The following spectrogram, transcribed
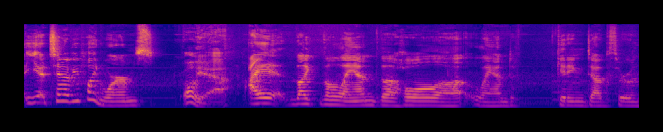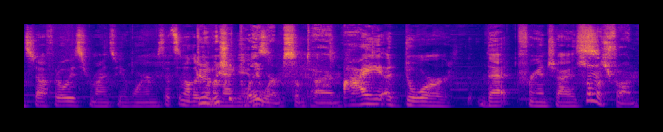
yeah, Tim, have you played Worms? Oh yeah. I like the land, the whole uh, land getting dug through and stuff. It always reminds me of Worms. That's another Dude, one we of my should play games. Worms sometime. I adore that franchise. So much fun.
